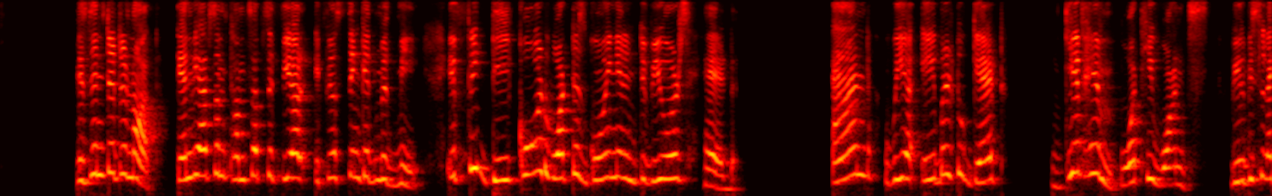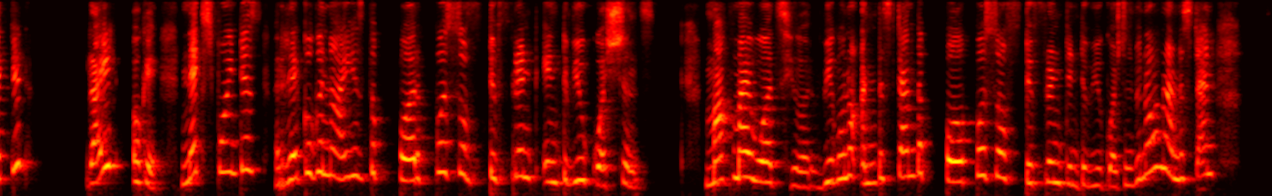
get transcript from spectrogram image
Isn't it or not? Can we have some thumbs ups if are if you're thinking with me? If we decode what is going in interviewer's head and we are able to get give him what he wants, we'll be selected right okay next point is recognize the purpose of different interview questions Mark my words here. We're going to understand the purpose of different interview questions. We're not going to understand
